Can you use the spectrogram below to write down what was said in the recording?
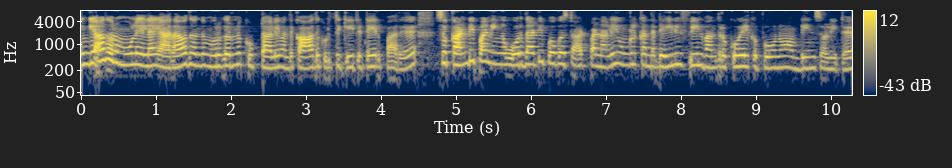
எங்கேயாவது ஒரு மூலையில் யாராவது வந்து முருகர்னு கூப்பிட்டாலே வந்து காது கொடுத்து கேட்டுகிட்டே இருப்பார். ஸோ கண்டிப்பாக நீங்கள் ஒரு தாட்டி போக ஸ்டார்ட் பண்ணாலே உங்களுக்கு அந்த டெய்லி ஃபீல் வந்துடும் கோயிலுக்கு போகணும் அப்படின்னு சொல்லிட்டு.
